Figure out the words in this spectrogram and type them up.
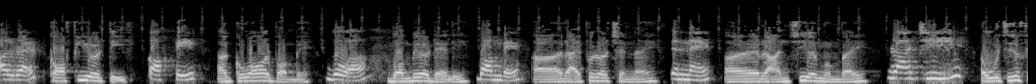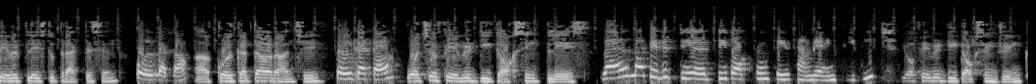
alright. Coffee or tea? Coffee, Uh, Goa or Bombay? Goa, Bombay or Delhi? Bombay, Uh, Raipur or Chennai? Chennai, Uh, Ranchi or Mumbai? Ranchi, Uh, which is your favorite place to practice in? Kolkata, Uh, Kolkata or Ranchi? Kolkata. What's your favorite detoxing place? Well, my favorite de- detoxing place can be any sea beach, Your favorite detoxing drink?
